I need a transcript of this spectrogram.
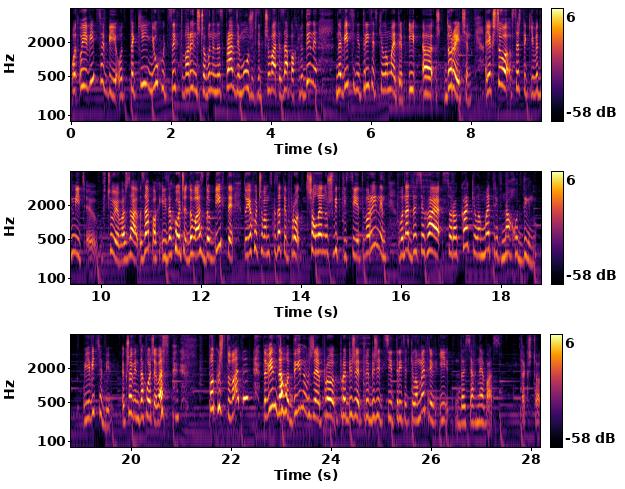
От уявіть собі, от такий нюх у цих тварин, що вони насправді можуть відчувати запах людини на відстані 30 кілометрів. І е, до речі, якщо все ж таки ведмідь е, вчує ваш за- запах і захоче до вас добігти, то я хочу вам сказати про шалену швидкість цієї тварини. Вона досягає 40 кілометрів на годину. Уявіть собі, якщо він захоче вас. Покуштувати, то він за годину вже про- пробіжить, пробіжить ці 30 кілометрів і досягне вас. Так що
